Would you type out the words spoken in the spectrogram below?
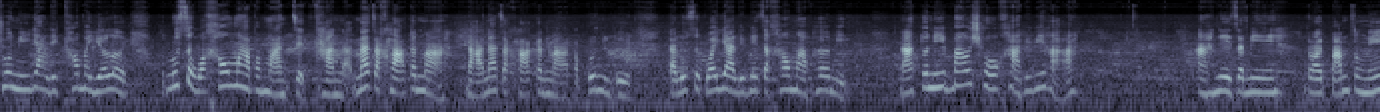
ช่วงนี้ยาริสเข้ามาเยอะเลย รู้สึกว่าเข้ามาประมาณ 7 คันอะน่าจะคล้ากันมานะคะน่าจะคล้ากันมากับรุ่นอื่นๆ แต่รู้สึกว่ายาริสนี่จะเข้ามาเพิ่มอีกนะตัวนี้เบ้าโชว์ค่ะพี่ๆค่ะอะนี่จะมีรอยปั๊มตรงนี้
